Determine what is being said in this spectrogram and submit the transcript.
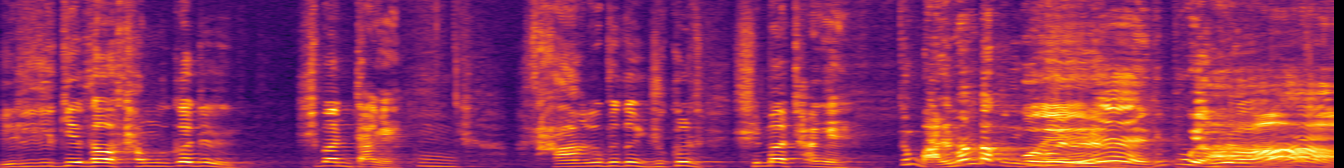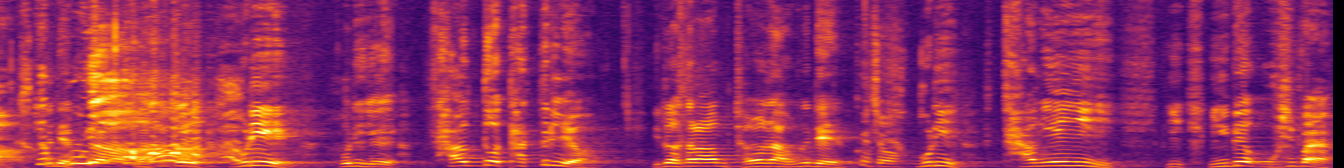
1급에서 3급까지는 심한 장애, 4급에서 6급 심한 장애. 그럼 말만 바꾼 거네. 그게 뭐야? 그게 근데 뭐야? 그 우리 우리 사람도 다 틀려. 이런 사람 저런 사람 근데 우리 장애인이 250발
